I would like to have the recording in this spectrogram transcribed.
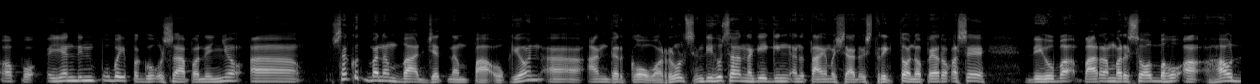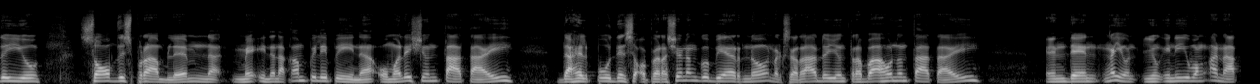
Opo, yan din po ba yung pag-uusapan ninyo? Ah, sagot ba ng budget ng PAOK yon under COA rules? Hindi ho sa nagiging ano tayo masyado stricto, no? Pero kasi, di ho ba, para ma-resolve ba ho, ah, how do you solve this problem na may inanakang Pilipina, umalis yung tatay, dahil po din sa operasyon ng gobyerno, nagsarado yung trabaho ng tatay, and then ngayon, yung iniwang anak,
